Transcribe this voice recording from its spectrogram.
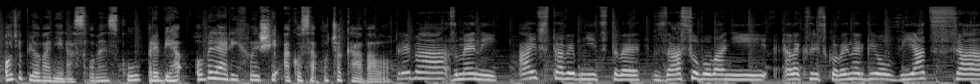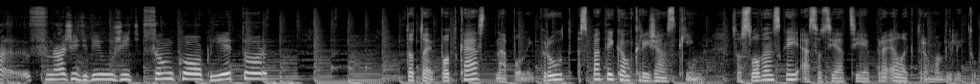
Oteplovanie na Slovensku prebieha oveľa rýchlejšie, ako sa očakávalo. Treba zmeny aj v stavebníctve, v zásobovaní elektrickou energiou, viac sa snažiť využiť slnko, vietor. Toto je podcast na plný prúd s Patrikom Kryžanským zo Slovenskej asociácie pre elektromobilitu.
